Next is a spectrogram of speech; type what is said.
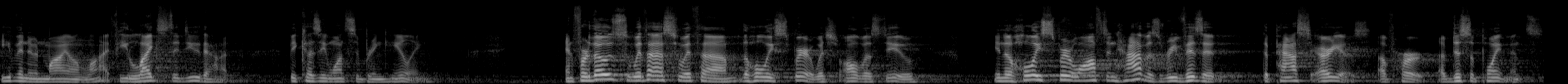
even in my own life. He likes to do that because he wants to bring healing. And for those with us with uh, the Holy Spirit, which all of us do, you know, the Holy Spirit will often have us revisit the past areas of hurt, of disappointments,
